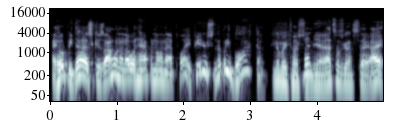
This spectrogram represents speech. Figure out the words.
I hope he does because I want to know what happened on that play. Peterson, nobody blocked him. Nobody touched him. Yeah, that's what I was going to say. I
